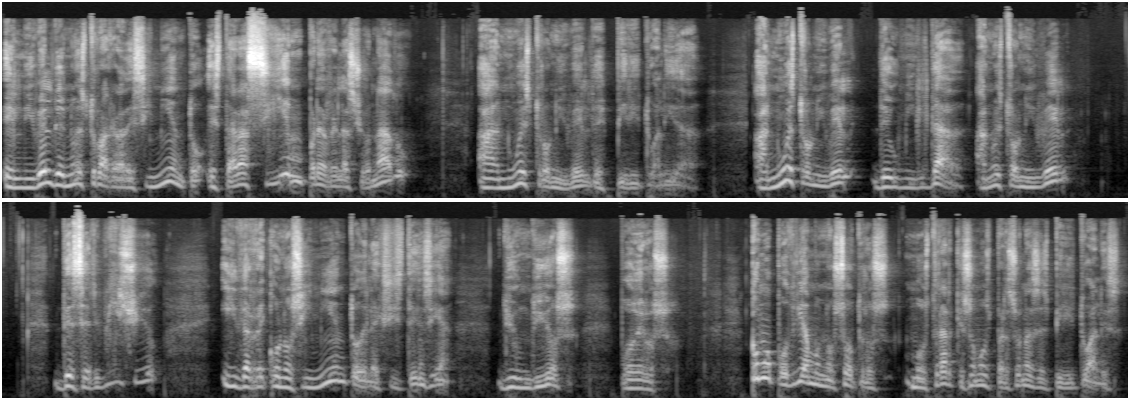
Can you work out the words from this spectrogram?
el nivel de nuestro agradecimiento estará siempre relacionado a nuestro nivel de espiritualidad, a nuestro nivel de humildad, a nuestro nivel de servicio y de reconocimiento de la existencia de un Dios poderoso. ¿Cómo podríamos nosotros mostrar que somos personas espirituales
